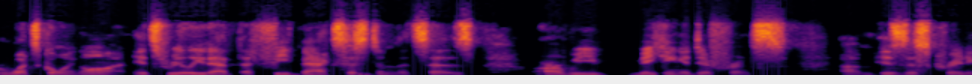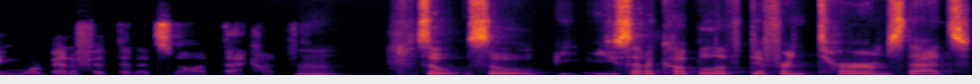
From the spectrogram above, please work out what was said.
or what's going on. It's really that that feedback system that says, are we making a difference? Um, is this creating more benefit than it's not that kind of thing mm. so so you said a couple of different terms that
